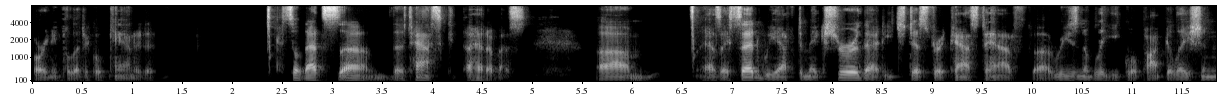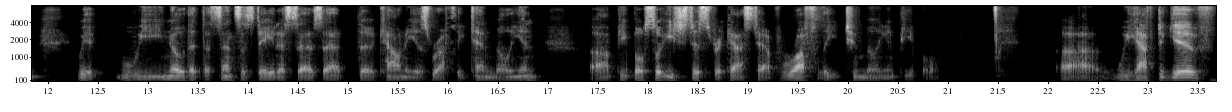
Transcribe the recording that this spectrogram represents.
or any political candidate. So that's uh, the task ahead of us. Um, as I said, we have to make sure that each district has to have a reasonably equal population. We, we know that the census data says that the county is roughly 10 million uh, people, so each district has to have roughly 2 million people. Uh, we have to give,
